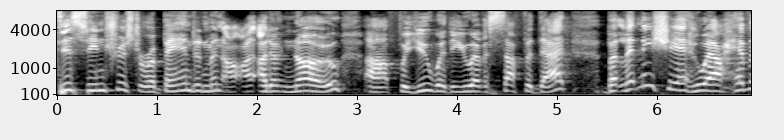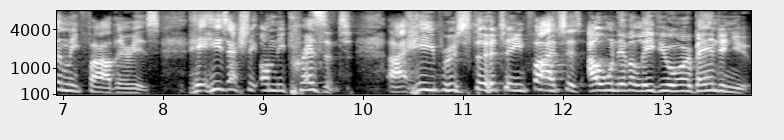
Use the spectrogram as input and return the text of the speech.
disinterest or abandonment. I, I don't know uh, for you whether you ever suffered that. But let me share who our Heavenly Father is. He's actually omnipresent. Uh, Hebrews 13 5 says, I will never leave you or abandon you.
